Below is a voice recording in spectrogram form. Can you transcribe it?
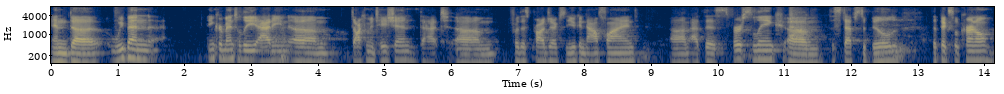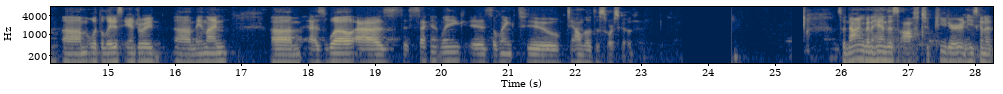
And uh, we've been incrementally adding um, documentation that um, for this project. So you can now find um, at this first link um, the steps to build the Pixel kernel um, with the latest Android uh, mainline, um, as well as the second link is the link to download the source code. So now I'm going to hand this off to Peter, and he's going to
